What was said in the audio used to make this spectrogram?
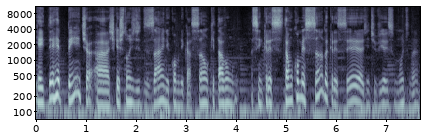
E aí, de repente, as questões de design e comunicação que estavam assim, estavam começando a crescer, a gente via isso muito, né?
